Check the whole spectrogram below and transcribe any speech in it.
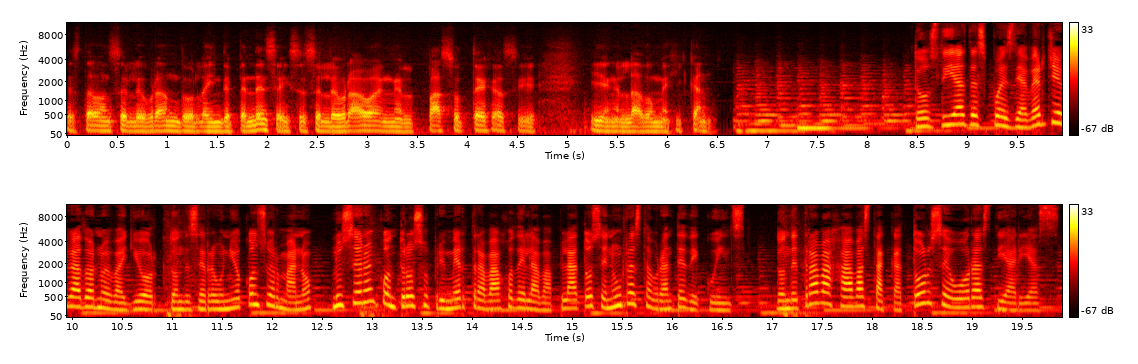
estaban celebrando la independencia y se celebraba en El Paso, Texas y y en el lado mexicano. Dos días después de haber llegado a Nueva York, donde se reunió con su hermano, Lucero encontró su primer trabajo de lavaplatos en un restaurante de Queens, donde trabajaba hasta 14 horas diarias.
